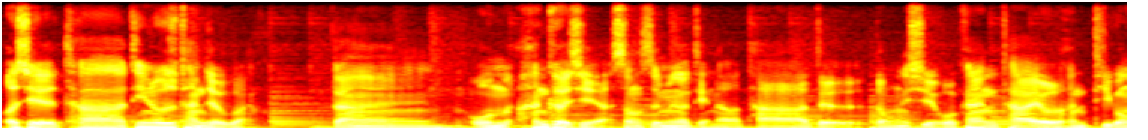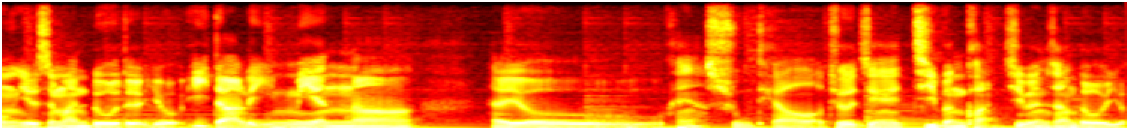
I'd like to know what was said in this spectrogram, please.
而且他听说是弹酒馆。但我们很可惜啊，上次没有点到他的东西。我看他有很提供，也是蛮多的，有意大利面呐，还有我看一下薯条，就这些基本款基本上都有。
